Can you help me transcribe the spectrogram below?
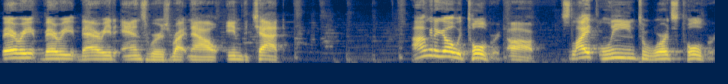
very, very varied answers right now in the chat. I'm gonna go with Tolbert. Uh, slight lean towards Tolbert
